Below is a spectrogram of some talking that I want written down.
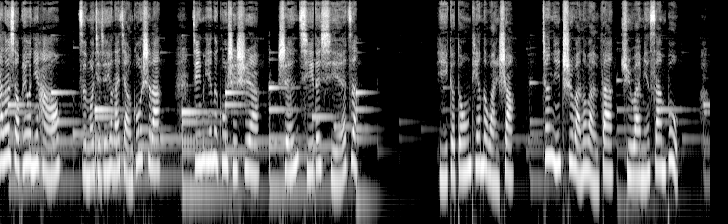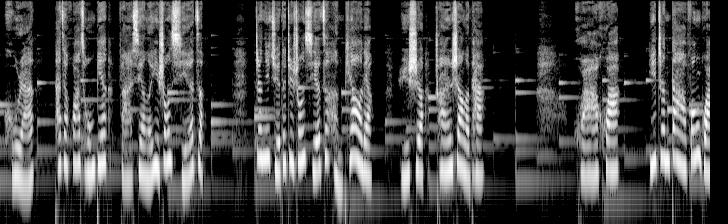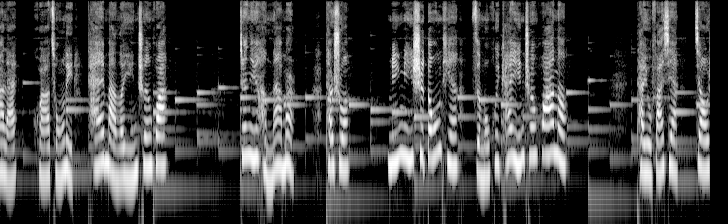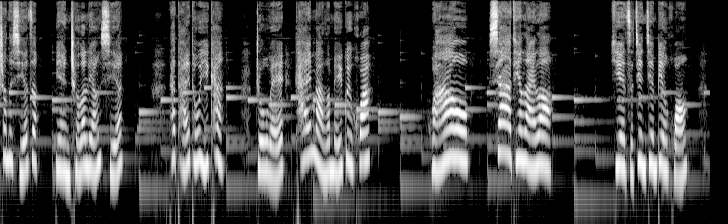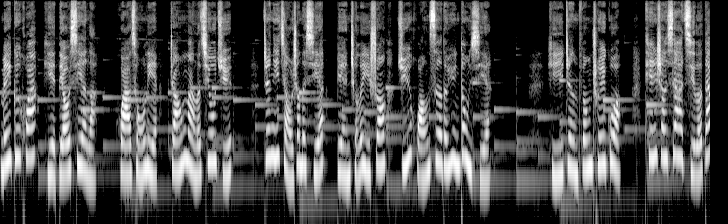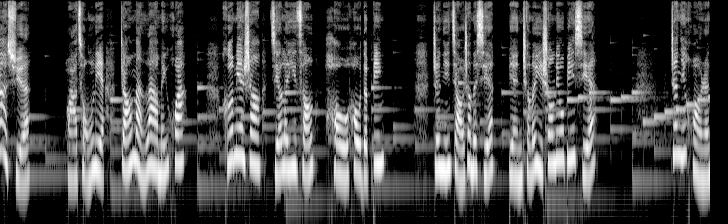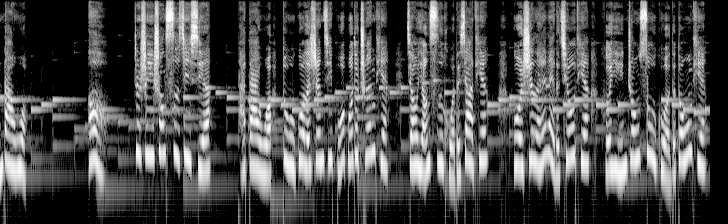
Hello，小朋友你好，子墨姐姐又来讲故事啦。今天的故事是《神奇的鞋子》。一个冬天的晚上，珍妮吃完了晚饭，去外面散步。忽然，她在花丛边发现了一双鞋子。珍妮觉得这双鞋子很漂亮，于是穿上了它。哗哗，一阵大风刮来。花丛里开满了迎春花。珍妮很纳闷儿，她说：“明明是冬天，怎么会开迎春花呢？”她又发现脚上的鞋子变成了凉鞋。她抬头一看，周围开满了玫瑰花。哇哦，夏天来了！叶子渐渐变黄，玫瑰花也凋谢了。花丛里长满了秋菊，珍妮脚上的鞋变成了一双橘黄色的运动鞋。一阵风吹过，天上下起了大雪，花丛里长满腊梅花，河面上结了一层厚厚的冰。珍妮脚上的鞋变成了一双溜冰鞋。珍妮恍然大悟：“。”这是一双四季鞋，它带我度过了生机勃勃的春天、骄阳似火的夏天、果实累累的秋天和银装素裹的冬天。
